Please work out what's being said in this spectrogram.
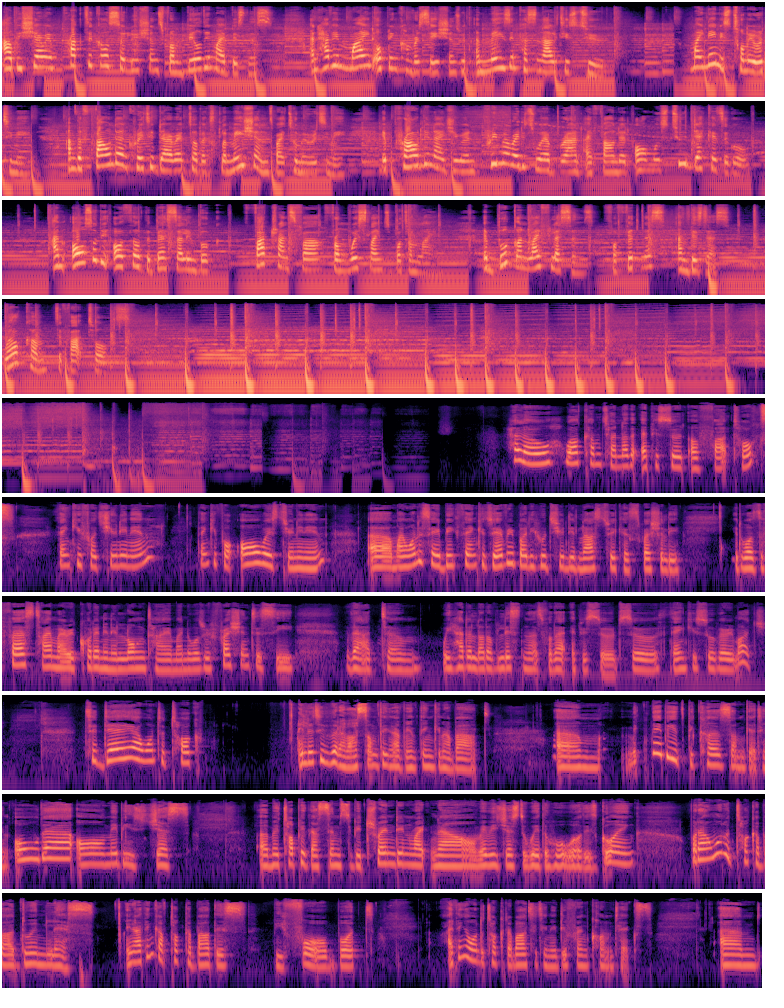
I'll be sharing practical solutions from building my business and having mind opening conversations with amazing personalities too. My name is Tommy Rotimi. I'm the founder and creative director of Exclamations by Tommy Rotimi, a proudly Nigerian premium ready to wear brand I founded almost two decades ago. I'm also the author of the best selling book, Fat Transfer from Waistline to Bottom Line, a book on life lessons for fitness and business. Welcome to Fat Talks. Hello, welcome to another episode of Fat Talks. Thank you for tuning in. Thank you for always tuning in. Um, I want to say a big thank you to everybody who tuned in last week, especially. It was the first time I recorded in a long time, and it was refreshing to see that um, we had a lot of listeners for that episode. So, thank you so very much. Today, I want to talk a little bit about something I've been thinking about. Um, maybe it's because I'm getting older, or maybe it's just um, a topic that seems to be trending right now. Maybe it's just the way the whole world is going. But I want to talk about doing less. You know, I think I've talked about this before, but I think I want to talk about it in a different context. And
